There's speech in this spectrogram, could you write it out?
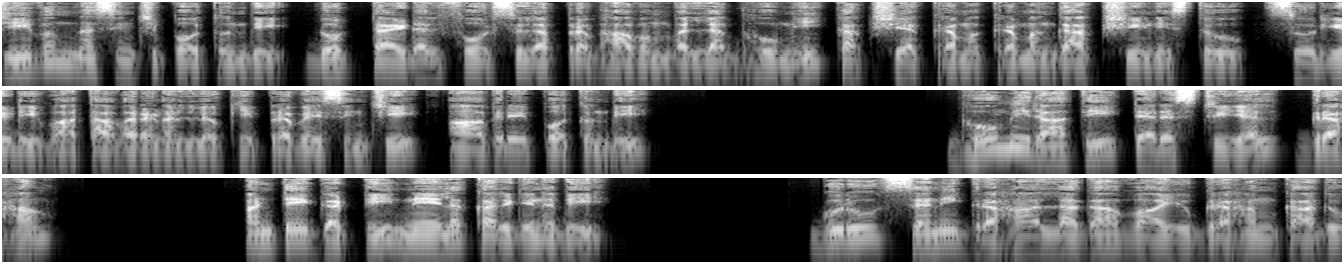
జీవం నశించిపోతుంది. డొట్ టైడల్ ఫోర్సుల ప్రభావం వల్ల భూమి కక్ష్య క్రమక్రమంగా క్షీణిస్తూ సూర్యుడి వాతావరణంలోకి ప్రవేశించి ఆవిరైపోతుంది. భూమి రాతి టెరెస్ట్రియల్ గ్రహం అంటే గట్టి నేల కలిగినది. గురు శని గ్రహాల్లాగా వాయుగ్రహం కాదు.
